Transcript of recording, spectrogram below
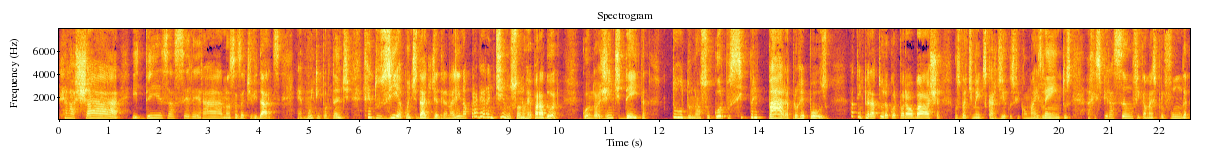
relaxar e desacelerar nossas atividades. É muito importante reduzir a quantidade de adrenalina para garantir um sono reparador. Quando a gente deita, todo o nosso corpo se prepara para o repouso. A temperatura corporal baixa, os batimentos cardíacos ficam mais lentos, a respiração fica mais profunda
